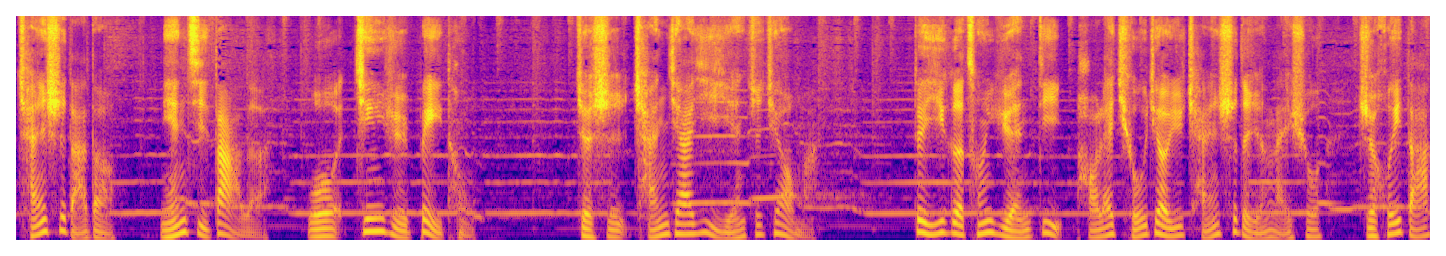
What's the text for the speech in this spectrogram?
禅师答道：“年纪大了，我今日背痛。”这是禅家一言之教吗？对一个从远地跑来求教于禅师的人来说，只回答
